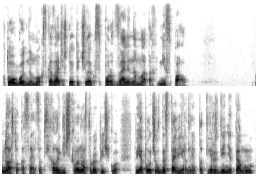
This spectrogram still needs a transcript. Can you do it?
Кто угодно мог сказать, что этот человек в спортзале на матах не спал. Ну а что касается психологического настроя Кличко, то я получил достоверное подтверждение тому,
